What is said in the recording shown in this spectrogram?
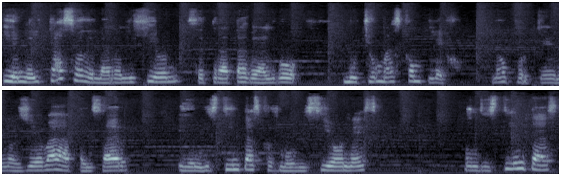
Y en el caso de la religión se trata de algo mucho más complejo, ¿no? Porque nos lleva a pensar en distintas cosmovisiones, en distintas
